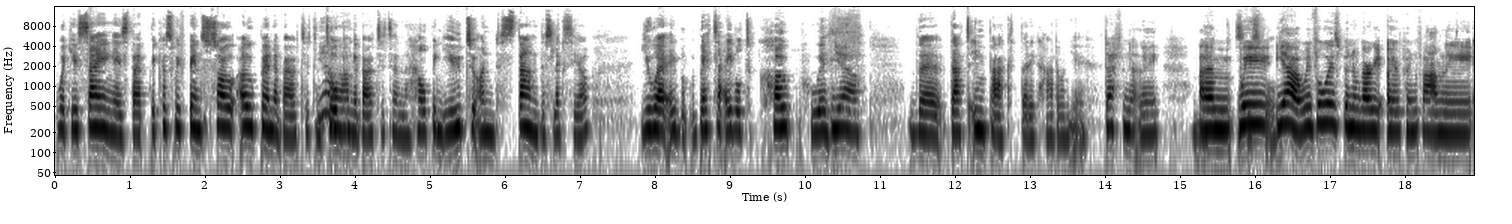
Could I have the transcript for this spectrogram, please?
what you're saying is that because we've been so open about it and Yeah. talking about it and helping you to understand dyslexia, you were able better able to cope with yeah. the that impact that it had on you. definitely um we useful. yeah we've always been a very open family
